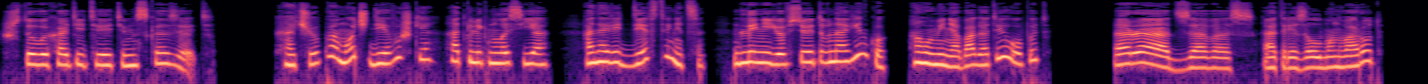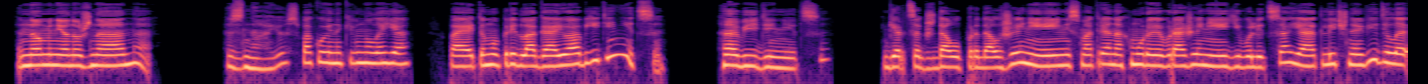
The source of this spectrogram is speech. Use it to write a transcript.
«Что вы хотите этим сказать?» «Хочу помочь девушке», — откликнулась я. «Она ведь девственница, для нее все это в новинку, а у меня богатый опыт». «Рад за вас», — отрезал Монворот, — «но мне нужна она». «Знаю», — спокойно кивнула я, — «поэтому предлагаю объединиться». «Объединиться?» Герцог ждал продолжения, и, несмотря на хмурое выражение его лица, я отлично видела,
